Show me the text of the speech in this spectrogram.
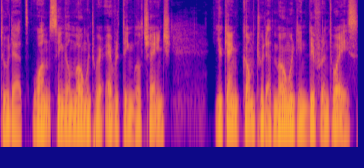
to that one single moment where everything will change. You can come to that moment in different ways.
